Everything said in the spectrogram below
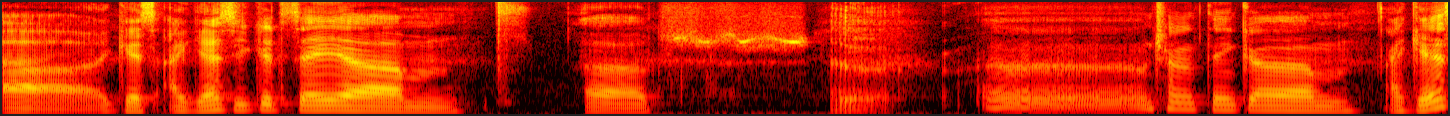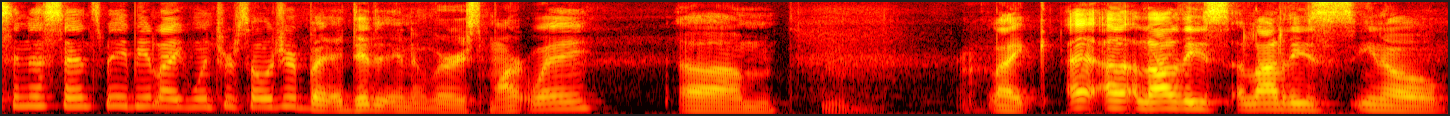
uh, I guess I guess you could say um, uh. Uh, I'm trying to think. Um, I guess in a sense, maybe like Winter Soldier, but it did it in a very smart way. Um, like a, a lot of these, a lot of these, you know,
